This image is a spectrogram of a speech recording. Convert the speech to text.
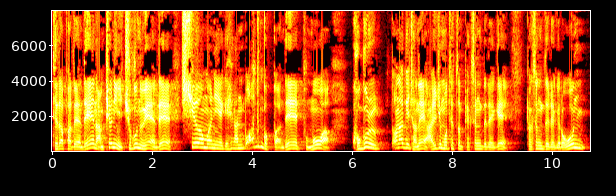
대답하되 내 남편이 죽은 후에 내 시어머니에게 행한 모든 것과 내 부모와 곡을 떠나기 전에 알지 못했던 백성들에게 백성들에게로 온,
